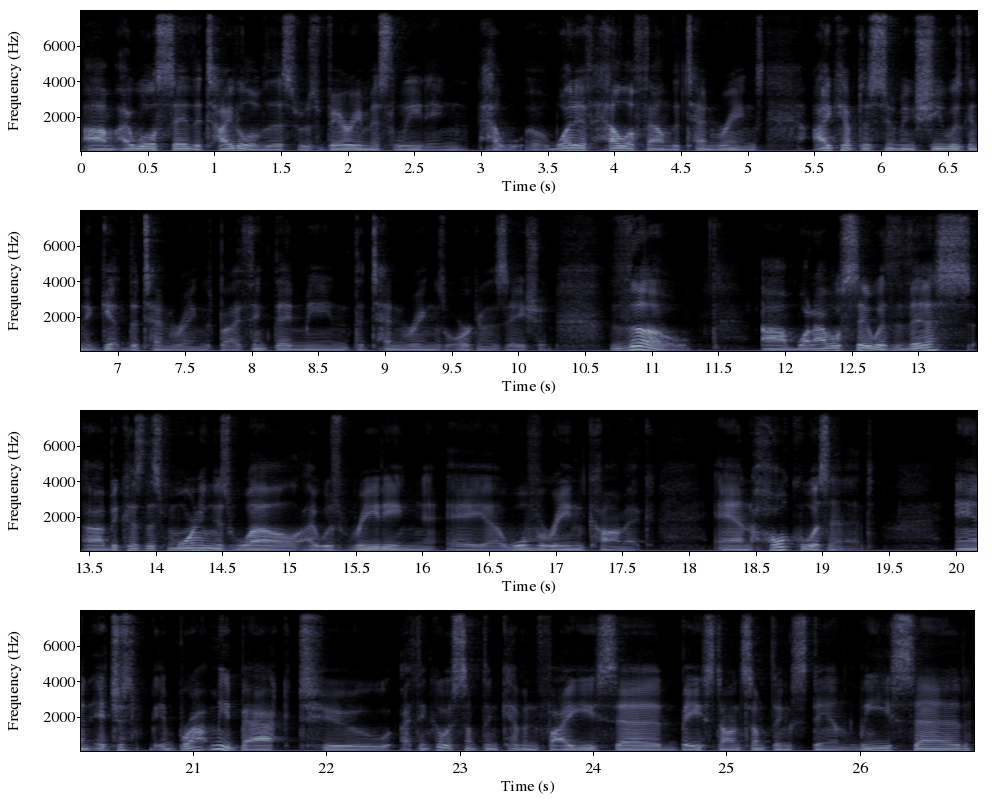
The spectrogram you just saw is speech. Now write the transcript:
Um, I will say the title of this was very misleading. How, what if Hela found the Ten Rings? I kept assuming she was going to get the Ten Rings, but I think they mean the Ten Rings organization. Though, um, what I will say with this, uh, because this morning as well, I was reading a, a uh, Wolverine comic and Hulk was in it. And it just it brought me back to I think it was something Kevin Feige said based on something Stan Lee said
